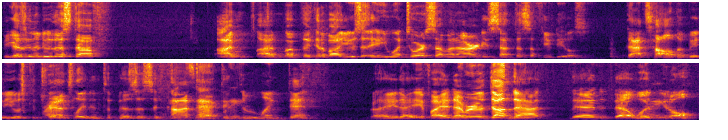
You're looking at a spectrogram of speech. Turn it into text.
if you guys are gonna do this stuff, I'm, I'm, I'm thinking about using it, and he went to our seminar and he sent us a few deals. That's how the videos can Right. translate into business and contacting Exactly. through LinkedIn, right? I, if I had never have done that, then that would, you know,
